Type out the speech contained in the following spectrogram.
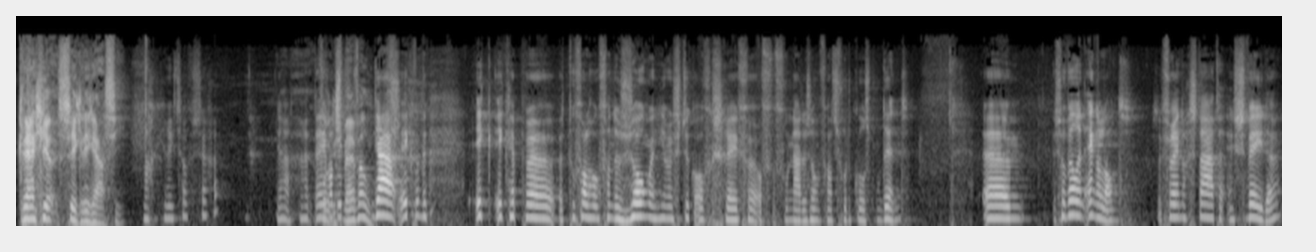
krijg je segregatie. Mag ik hier iets over zeggen? Ja, nee, Volgens mij wel. Ja, ik, ik, ik heb uh, toevallig ook van de zomer hier een stuk over geschreven, of voor, na de zomervakantie voor de correspondent. Um, zowel in Engeland, de Verenigde Staten en Zweden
